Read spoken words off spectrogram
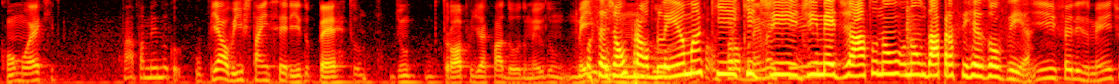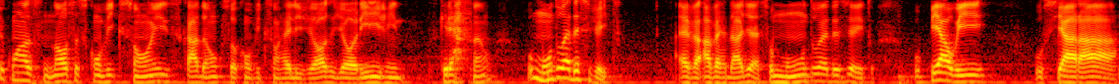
como é que o Piauí está inserido perto de um, do trópico de Equador, do meio do meio Ou seja, é um problema que, um problema que de, que de imediato não, não dá para se resolver. Infelizmente, com as nossas convicções, cada um com sua convicção religiosa, de origem, criação, o mundo é desse jeito. É, a verdade é essa, o mundo é desse jeito. O Piauí, o Ceará,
